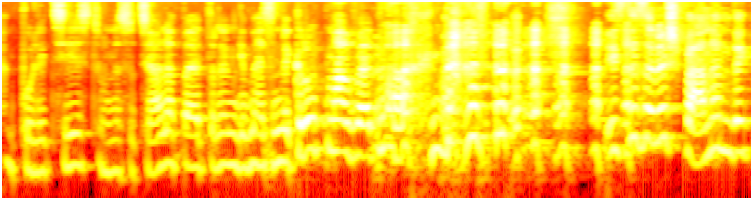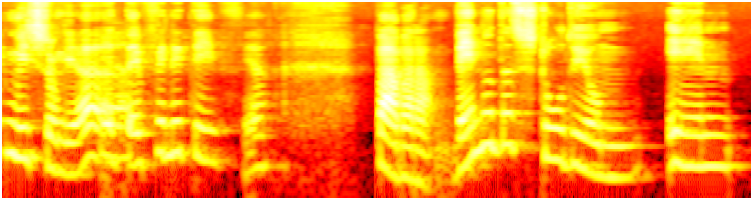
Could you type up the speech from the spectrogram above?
ein Polizist und eine Sozialarbeiterin gemeinsam eine Gruppenarbeit machen. ist das eine spannende Mischung, ja, ja. definitiv. Ja. Barbara, wenn du das Studium in,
